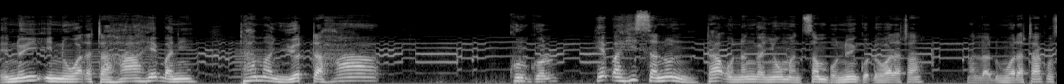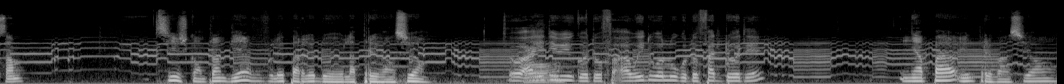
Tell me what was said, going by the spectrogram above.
E noyi inno waɗata haa heɓani tama yotta ha kurgol heɓa hissa noon ta o nanga ñawman sam bo noyi goɗɗo waɗata malla ɗum waɗata ko sam? Si je comprends bien vous voulez parler de la prévention. to a yiɗi oh. wigo dow a yiɗi wolwugo dow faddode? Il n'y a pas une prévention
